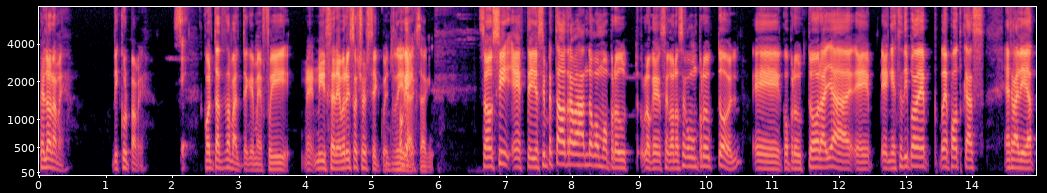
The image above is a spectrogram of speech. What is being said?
perdóname, discúlpame. Sí. Cortate esta parte que me fui. mi cerebro hizo short circuit. Relax aquí. So, sí, este, yo siempre he estado trabajando como lo que se conoce como un productor, eh, coproductor allá. Eh, en este tipo de, de podcasts, en realidad,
